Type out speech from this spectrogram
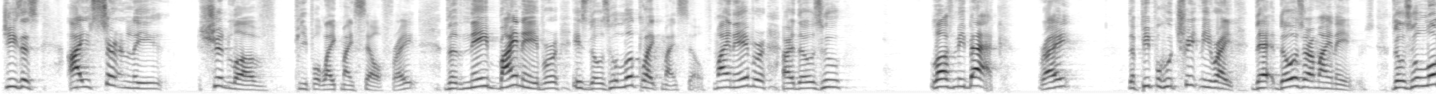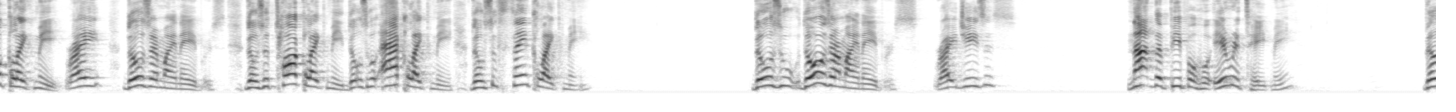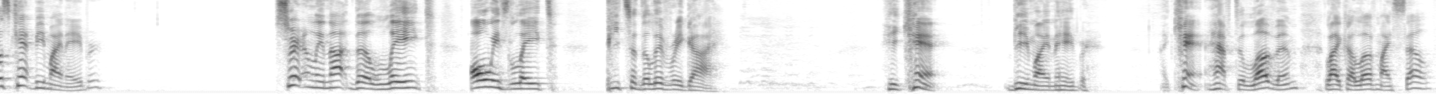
Jesus, I certainly should love people like myself, right? The na- my neighbor is those who look like myself. My neighbor are those who love me back, right? The people who treat me right, that, those are my neighbors. Those who look like me, right? Those are my neighbors. Those who talk like me, those who act like me, those who think like me. Those, who, those are my neighbors, right, Jesus? Not the people who irritate me. Those can't be my neighbor. Certainly not the late, always late pizza delivery guy. He can't be my neighbor. I can't have to love him like I love myself.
